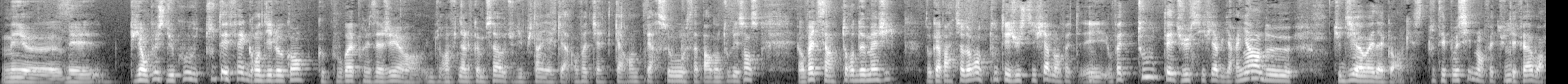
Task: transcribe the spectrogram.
Mais, euh, mais puis en plus, du coup, tout est fait grandiloquent que pourrait présager un, un final comme ça où tu dis putain, il y a, en fait, il y a 40 persos, ça part dans tous les sens. Et en fait, c'est un tour de magie. Donc à partir de moment, tout est justifiable en fait. Et en fait, tout est justifiable. Il n'y a rien de. Tu dis ah ouais, d'accord, tout est possible en fait, tu t'es fait avoir.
